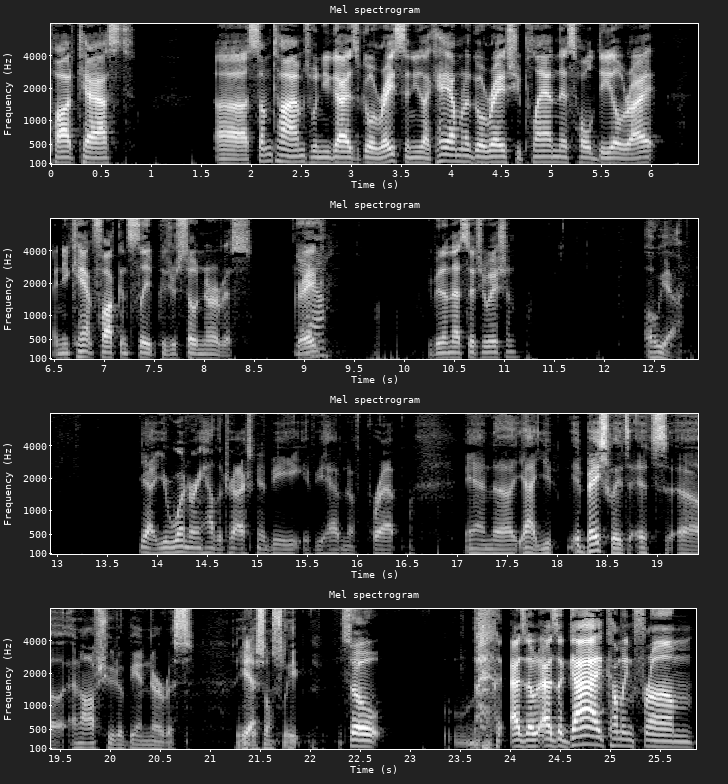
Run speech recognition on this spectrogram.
podcast, uh, sometimes when you guys go racing, you're like, "Hey, I'm gonna go race." You plan this whole deal, right? And you can't fucking sleep because you're so nervous. Greg, Yeah. you been in that situation? Oh yeah, yeah. You're wondering how the track's going to be if you have enough prep, and uh, yeah, you it basically it's it's uh, an offshoot of being nervous. You Yeah. just don't sleep. so as a as a guy coming from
